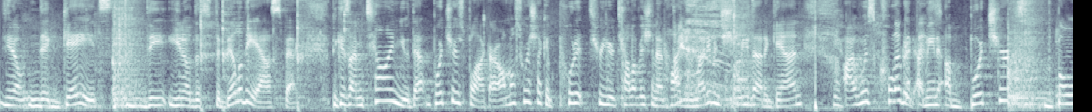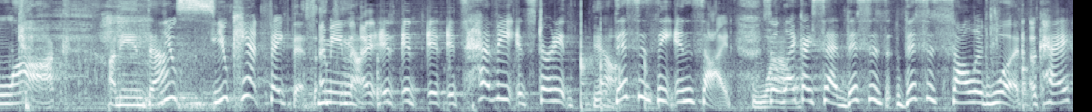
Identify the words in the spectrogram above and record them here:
you know negates the you know the stability aspect. Because I'm telling you, that butcher's block. I almost wish I could put it through your television at home. We might even show you that again. I was quoted. I mean, a butcher's block. I mean, You, that's you can't fake this. I mean, it, it, it, it's heavy, it's sturdy. Yeah. This is the inside. Wow. So like I said, this is this is solid wood, okay?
